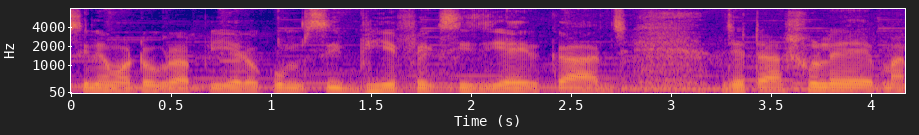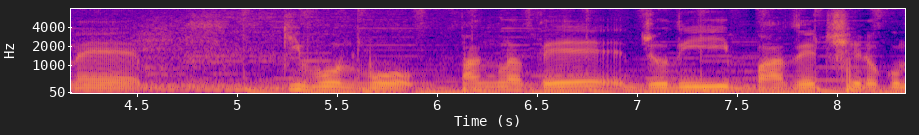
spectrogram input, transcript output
সিনেমাটোগ্রাফি এরকম সি ভিএফএক্স সিজিআই এর কাজ, যেটা আসলে মানে কি বলব? বাংলাতে যদি বাজেট সেরকম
